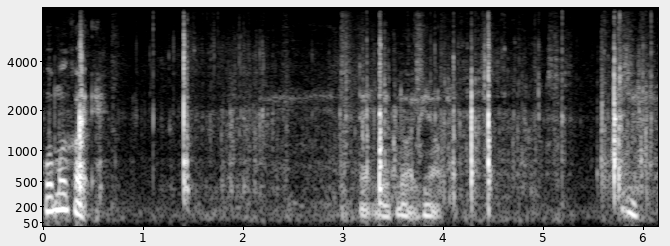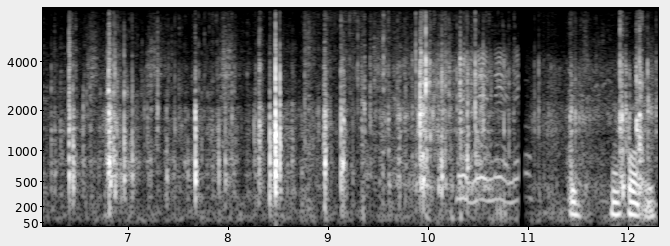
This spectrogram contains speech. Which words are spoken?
ครบมือข่อยได้เรียบร้อยพี่น้องมาขออีก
